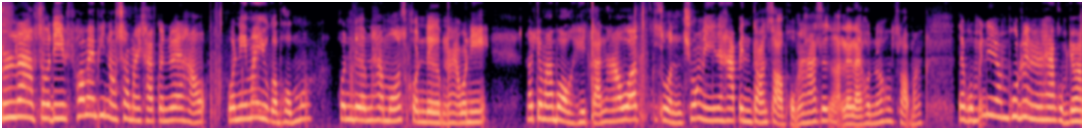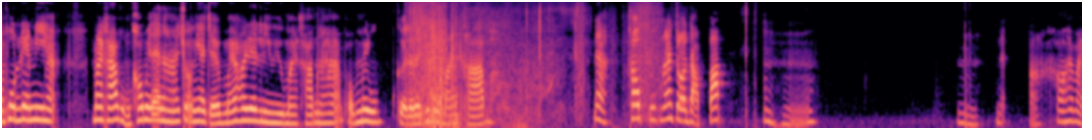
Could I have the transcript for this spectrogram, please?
กราบสวัสดีพ่อแม่พี่น้องชาวไมครับกันด้วยนะคะวันนี้มาอยู่กับผมคนเดิมนะคะมอสคนเดิมนะคะวันนี้เราจะมาบอกเหตุการณ์นะคะว่าส่วนช่วงนี้นะคะเป็นตอนสอบผมนะคะซึ่งหลาย ๆ คนก็คงสอบมั้งแต่ผมไม่ได้จะพูดเรื่องนะคะผมจะมาพูดเรื่องนี้ฮะไมครับผมเข้าไม่ได้นะคะช่วงนี้อาจจะไม่ค่อยได้รีวิวไมครับนะฮะเพราะไม่รู้เกิดอะไรขึ้นกับไมครับเนี่ยเข้าปุ๊บหน้าจอดับปั๊บอือหืออืมเนี่ยอะเข้าให้ใหม่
